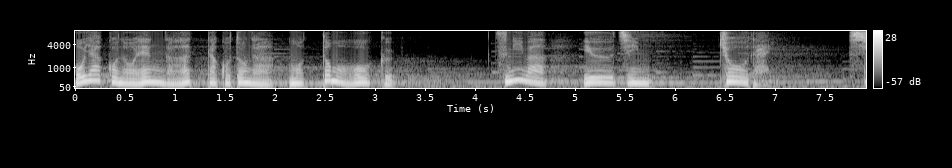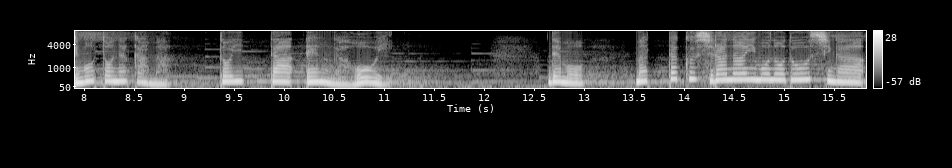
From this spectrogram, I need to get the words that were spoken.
親子の縁があったことが最も多く次は友人兄弟仕事仲間といった縁が多い。でも全く知らない者同士が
